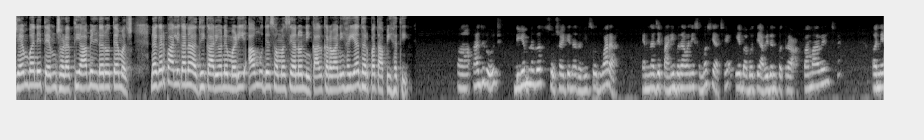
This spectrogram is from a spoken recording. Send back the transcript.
જેમ બને તેમ ઝડપથી આ બિલ્ડરો તેમજ નગરપાલિકાના અધિકારીઓને મળી આ મુદ્દે સમસ્યાનો નિકાલ કરવાની હૈયા ધરપત આપી હતી. આજરોજ ડીએમ નગર સોસાયટીના રહીશો દ્વારા એમના જે પાણી ભરાવાની સમસ્યા છે, એ બાબતે આવેદનપત્ર આપવામાં આવેલ છે અને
